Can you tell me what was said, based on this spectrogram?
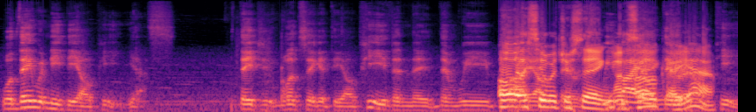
Well, they would need the LP, yes. They do, once they get the LP, then they then we. Oh, I see out what you're saying. We I'm buy saying out their yeah. LP.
